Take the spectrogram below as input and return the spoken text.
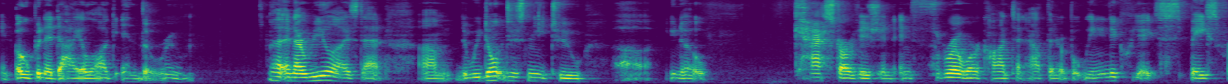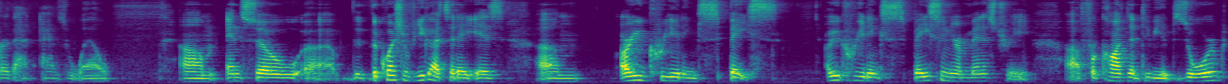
and open a dialogue in the room. Uh, and I realized that, um, that we don't just need to, uh, you know, our vision and throw our content out there, but we need to create space for that as well. Um, and so uh, the, the question for you guys today is um, Are you creating space? Are you creating space in your ministry uh, for content to be absorbed,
